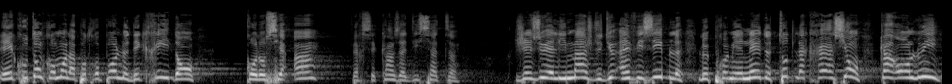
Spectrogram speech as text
Et écoutons comment l'apôtre Paul le décrit dans Colossiens 1, versets 15 à 17. Jésus est l'image du Dieu invisible, le premier-né de toute la création, car en lui,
